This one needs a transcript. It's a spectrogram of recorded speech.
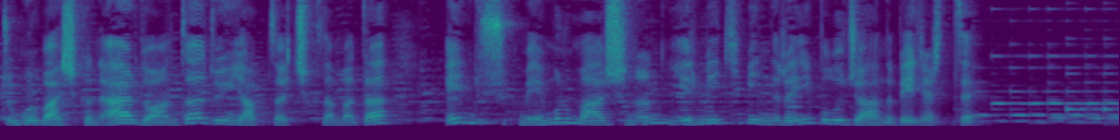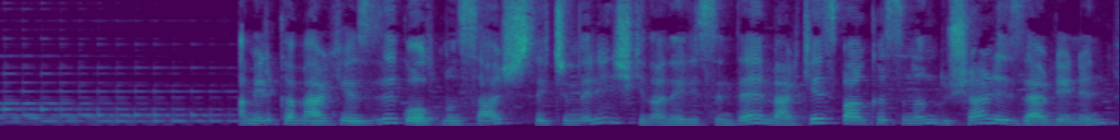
Cumhurbaşkanı Erdoğan da dün yaptığı açıklamada en düşük memur maaşının 22 bin lirayı bulacağını belirtti. Amerika merkezli Goldman Sachs seçimlere ilişkin analizinde Merkez Bankası'nın düşen rezervlerinin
